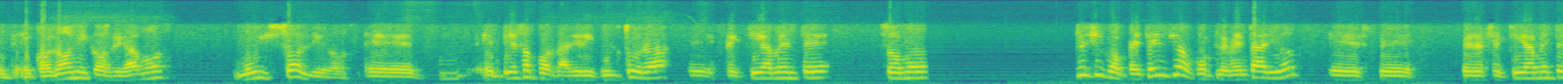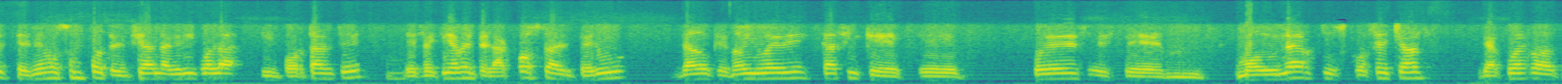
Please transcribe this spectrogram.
económicos, digamos, muy sólidos. empiezo por la agricultura. efectivamente, somos no sé si competencia o complementarios, este, pero efectivamente tenemos un potencial agrícola importante. Efectivamente, la costa del Perú, dado que no llueve, casi que eh, puedes este, modular tus cosechas de acuerdo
